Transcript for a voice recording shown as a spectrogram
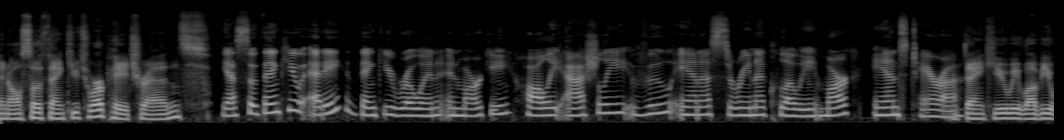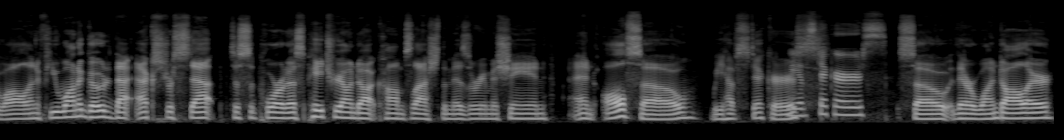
And also, thank you to our patrons. Yes, so thank you, Eddie. Thank you, Rowan and Marky, Holly, Ashley, Vu, Anna, Serena, Chloe, Mark, and Tara. Thank you. We love you all. And if you want to go to that extra step to support us, patreon.com slash the misery machine. And also, we have stickers. We have stickers. So they're $1.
